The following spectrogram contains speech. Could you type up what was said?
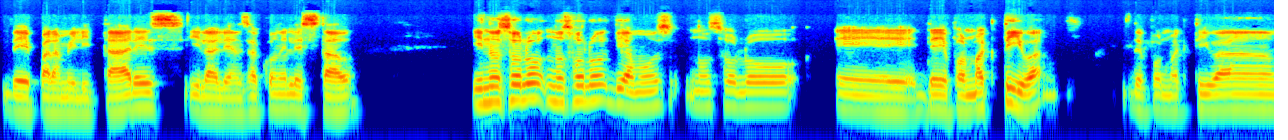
de paramilitares y la alianza con el Estado. Y no solo, no solo, digamos, no solo de forma activa, de forma activa,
